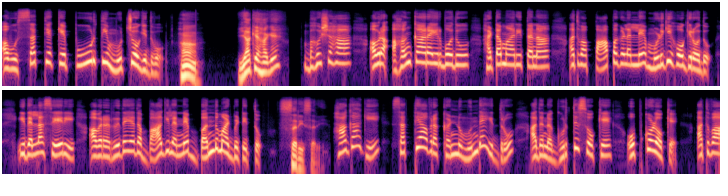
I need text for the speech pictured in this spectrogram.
ಅವು ಸತ್ಯಕ್ಕೆ ಪೂರ್ತಿ ಮುಚ್ಚೋಗಿದ್ವು. ಹಾ ಯಾಕೆ ಹಾಗೆ? ಬಹುಶಃ ಅವರ ಅಹಂಕಾರ ಇರ್ಬೋದು ಹಠಮಾರಿತನ ಅಥವಾ ಪಾಪಗಳಲ್ಲೇ ಮುಳುಗಿ ಹೋಗಿರೋದು. ಇದೆಲ್ಲ ಸೇರಿ ಅವರ ಹೃದಯದ ಬಾಗಿಲನ್ನೇ ಬಂದ್ ಮಾಡ್ಬಿಟ್ಟಿತ್ತು. ಸರಿ ಸರಿ. ಹಾಗಾಗಿ ಸತ್ಯ ಅವರ ಕಣ್ಣು ಮುಂದೆ ಇದ್ರೂ ಅದನ್ನ ಗುರ್ತಿಸೋಕೆ ಒಪ್ಕೊಳ್ಳೋಕೆ ಅಥವಾ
